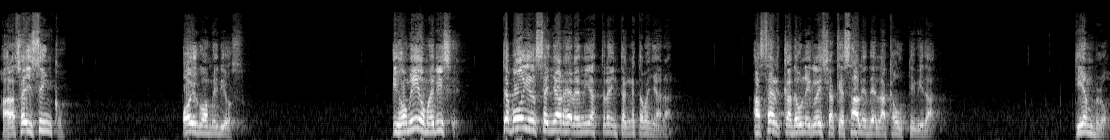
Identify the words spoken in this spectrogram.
A las seis y cinco, oigo a mi Dios. Hijo mío, me dice, te voy a enseñar Jeremías 30 en esta mañana acerca de una iglesia que sale de la cautividad. Tiemblo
